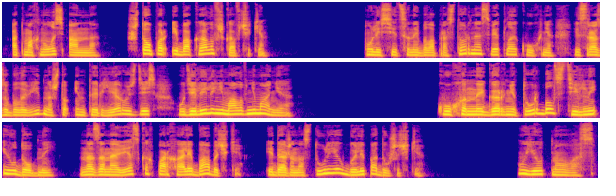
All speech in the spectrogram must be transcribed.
— отмахнулась Анна. «Штопор и бокалы в шкафчике». У Лисицыной была просторная светлая кухня, и сразу было видно, что интерьеру здесь уделили немало внимания. Кухонный гарнитур был стильный и удобный. На занавесках порхали бабочки, и даже на стульях были подушечки. «Уютно у вас».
